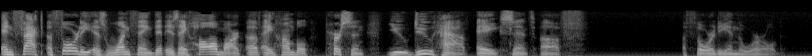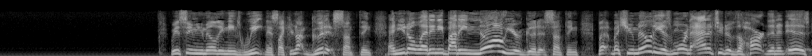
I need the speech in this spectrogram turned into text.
In fact, authority is one thing that is a hallmark of a humble person. You do have a sense of authority in the world. We assume humility means weakness, like you're not good at something and you don't let anybody know you're good at something. But, but humility is more an attitude of the heart than it is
